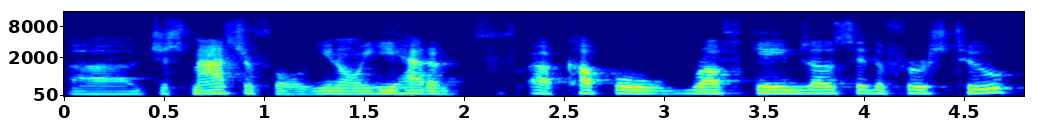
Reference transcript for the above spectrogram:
uh, just masterful. You know, he had a, a, couple rough games. I would say the first two.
